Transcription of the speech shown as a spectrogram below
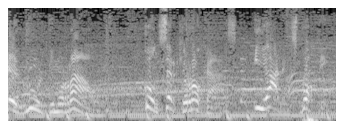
El Último Round con Sergio Rojas y Alex Bottins.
